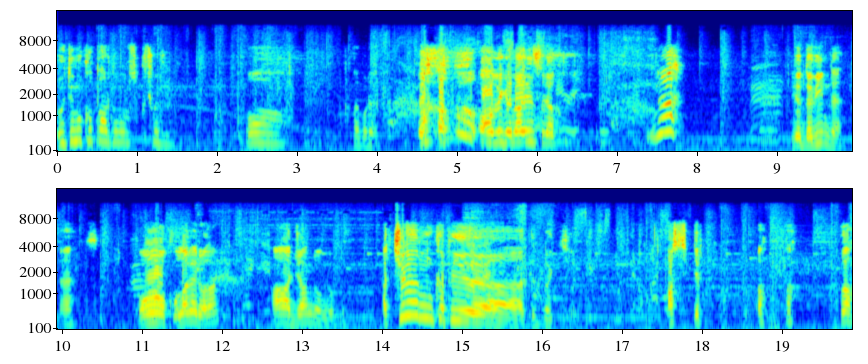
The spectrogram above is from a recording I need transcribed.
ödümü kopardın orası bu çocuğu. Oh. Hay buraya. Abi gene aynısını yaptı. Ah. Bir de döveyim de. Heh. Oo kola veriyor lan. Aa can doldurdu. Açın kapıyı. Hadi bakayım. Siktir. Ah ah ah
